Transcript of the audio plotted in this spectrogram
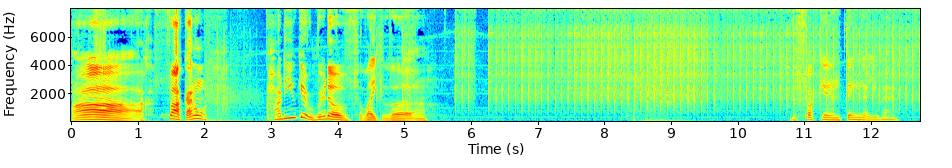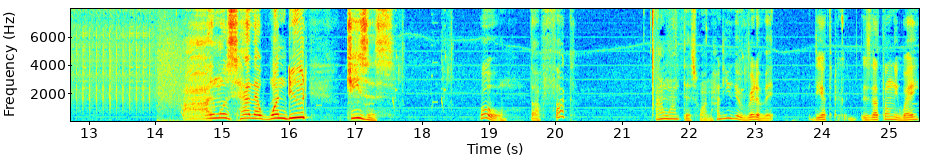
ah, fuck. I don't... How do you get rid of, like, the... The fucking thing that you have? Oh, I almost had that one dude. Jesus. Whoa, the fuck? I want this one. How do you get rid of it? Do you have to pick? Is that the only way?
